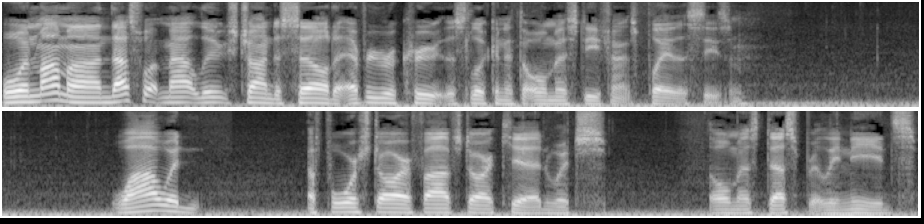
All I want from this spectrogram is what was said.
Well, in my mind, that's what Matt Luke's trying to sell to every recruit that's looking at the Ole Miss defense play this season. Why would a four star, five star kid, which Ole Miss desperately needs,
